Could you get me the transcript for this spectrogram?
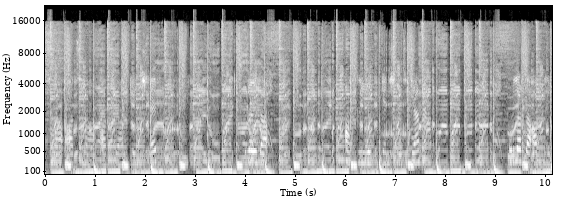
atla atla atla genişlet. Burayı da atlayıp genişleteceğim. Buraları da atlayıp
